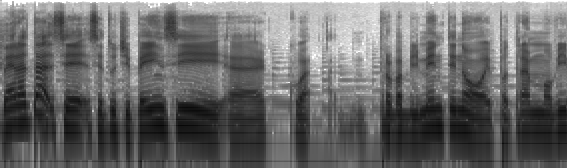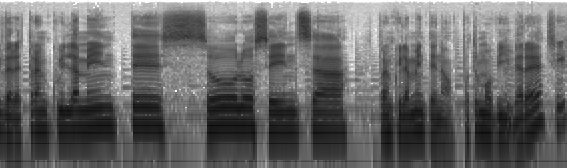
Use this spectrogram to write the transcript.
Beh, in realtà, se, se tu ci pensi, eh, qua- probabilmente noi potremmo vivere tranquillamente solo senza. Tranquillamente no, potremmo vivere Sì.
